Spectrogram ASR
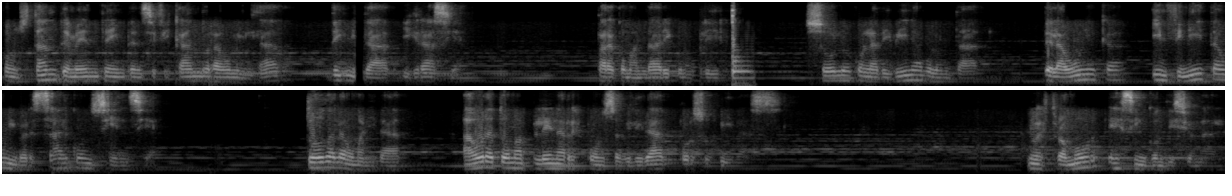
Constantemente intensificando la humildad, dignidad y gracia para comandar y cumplir solo con la divina voluntad de la única, infinita, universal conciencia. Toda la humanidad ahora toma plena responsabilidad por sus vidas. Nuestro amor es incondicional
